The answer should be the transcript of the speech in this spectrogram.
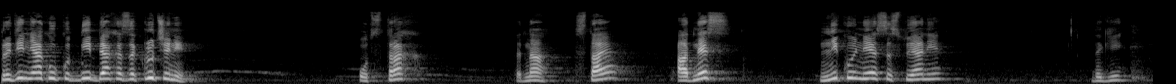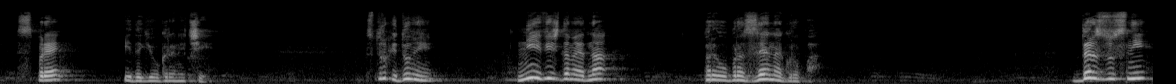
Преди няколко дни бяха заключени от страх в една стая, а днес никой не е в състояние да ги спре и да ги ограничи. С други думи, ние виждаме една преобразена група. Дързостни,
